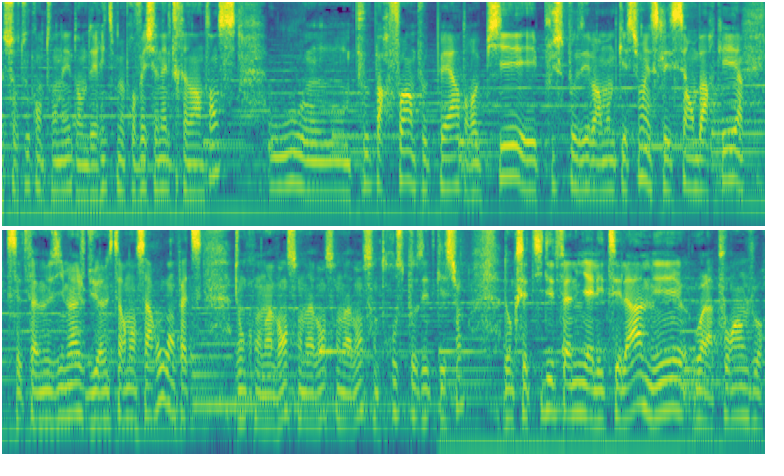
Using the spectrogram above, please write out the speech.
surtout quand on est dans des rythmes professionnels très intenses, où on peut parfois un peu perdre pied et plus se poser vraiment de questions et se laisser embarquer cette fameuse image du hamster dans sa roue en fait. Donc on avance, on avance, on avance sans trop se poser de questions. Donc cette idée de famille, elle était là, mais voilà, pour un jour.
